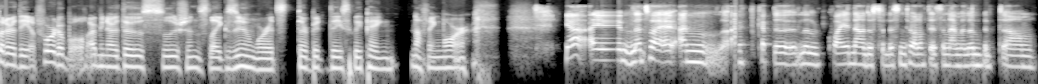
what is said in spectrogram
But are they affordable? I mean, are those solutions like Zoom where it's they're basically paying nothing more? Yeah, I, that's why I, I'm. I've kept a little quiet now just to listen to all of this, and I'm a little bit um,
